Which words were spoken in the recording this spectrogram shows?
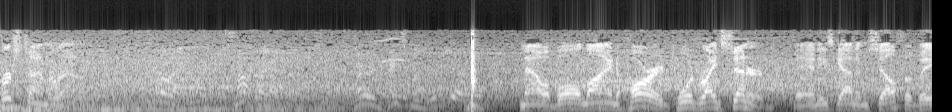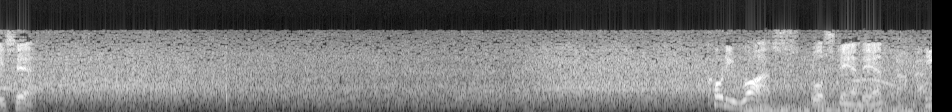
first time around. Now a ball lined hard toward right center, and he's got himself a base hit. Cody Ross will stand in. He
